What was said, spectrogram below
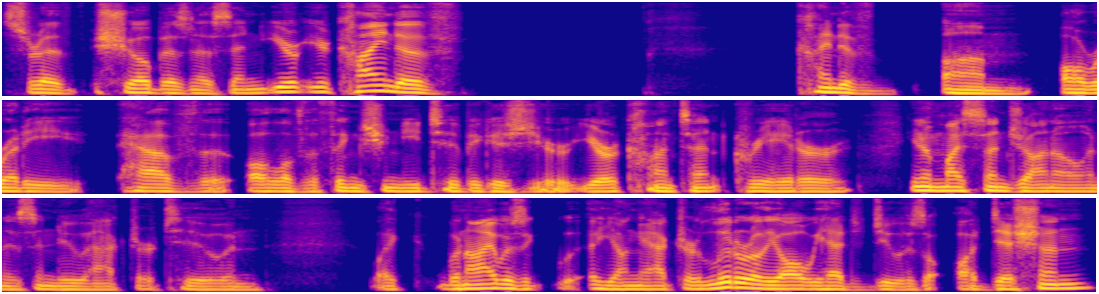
sort of show business and you're you're kind of kind of um already have the all of the things you need to because you're you're a content creator you know my son john owen is a new actor too and like when i was a, a young actor literally all we had to do was audition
